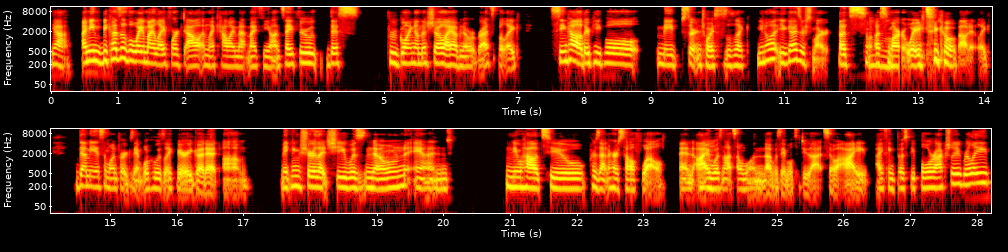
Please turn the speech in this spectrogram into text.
yeah. I mean because of the way my life worked out and like how I met my fiance through this through going on the show, I have no regrets, but like seeing how other people made certain choices was like, you know what, you guys are smart. That's a Mhm. smart way to go about it. Like Demi is someone, for example, who was like very good at um making sure that she was known and knew how to present herself well. And I Mhm. was not someone that was able to do that. So I I think those people were actually really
